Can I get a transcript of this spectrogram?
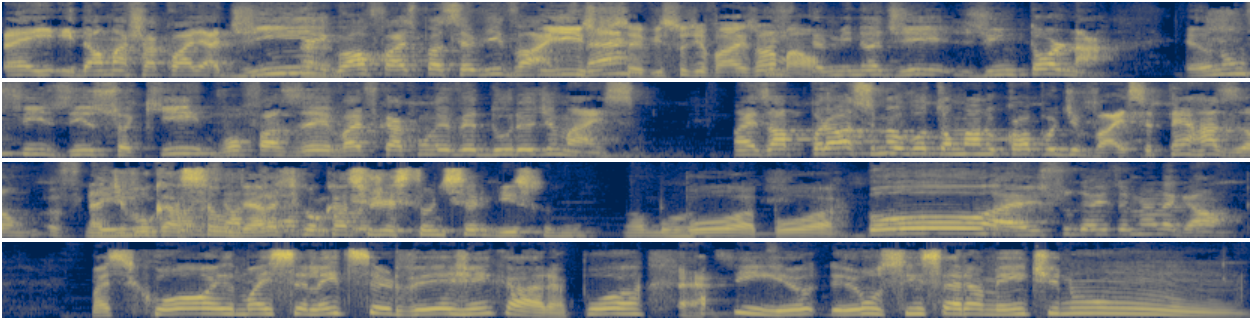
É, e e dar uma chacoalhadinha, É. igual faz para servir Weiss, Isso, né? serviço de Weiss normal. Termina de, de entornar. Eu não fiz isso aqui, vou fazer, vai ficar com levedura demais. Mas a próxima eu vou tomar no copo de Weiss, você tem razão. Na divulgação dela, te colocar porque- sugestão de serviço. Né? Uma boa. Boa, boa. Boa, isso daí também é legal. Mas ficou uma excelente cerveja, hein, cara? Pô, É. assim, eu, eu sinceramente não.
